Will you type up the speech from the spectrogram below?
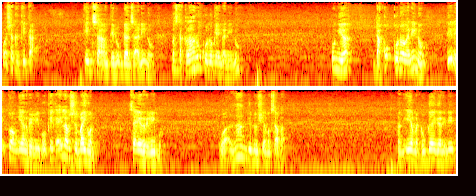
Wa siya kakita kinsa ang tinugdan sa anino, basta klaro kuno kay anino. Unya, dako kuno ang anino, dili to ang iyang relibo, kay kailam siya bayhon sa iyang relibo. Wa lang yun siya magsaba. Ang iya madugay ganin,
